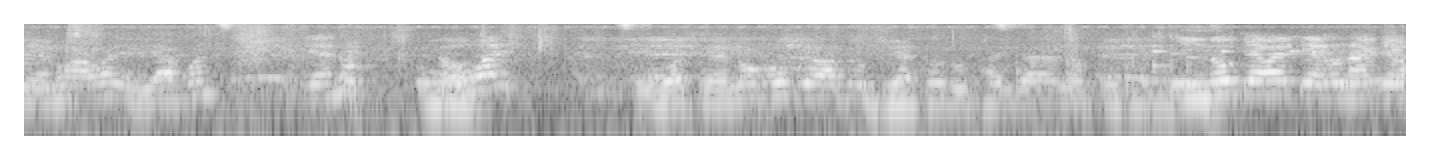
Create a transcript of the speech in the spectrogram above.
તેનો આવે રિયા પણ. એનો? નવું હોય બહુ કહેવાતું ભેંસોનું થઈ જાય ને ઈનો કહેવાય તેનો ના કહેવાય.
